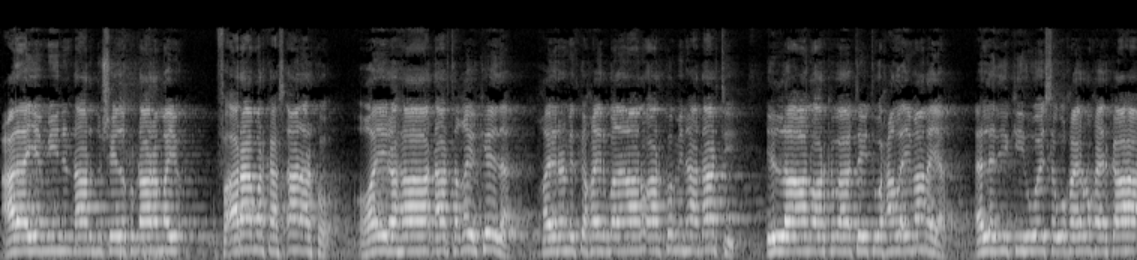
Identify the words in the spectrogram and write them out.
Calaa yamiinin dhaar dusheeda ku dhaaramayo. Fa araa markaas aan arko hayrahaa dhaarta kayrkeeda khayran mid ka khayr badan aan u arko minhaa dhaartii ilaa aanu arkaba ataytu waxaan la imaanayaa alladii kii huwa isagu khayrun khayrka ahaa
